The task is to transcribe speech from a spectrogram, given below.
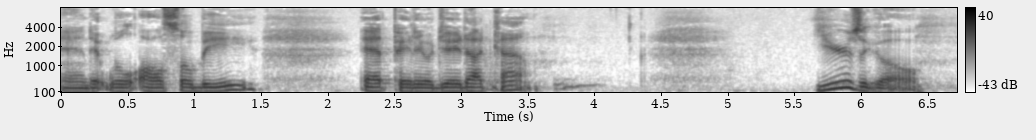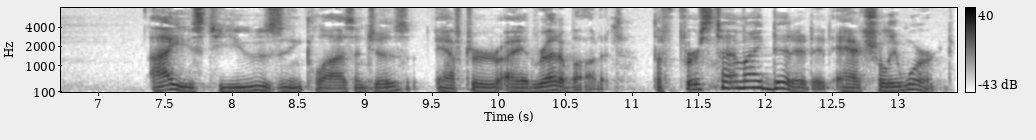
And it will also be at paleoj.com. Years ago, I used to use zinc lozenges after I had read about it. The first time I did it, it actually worked.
